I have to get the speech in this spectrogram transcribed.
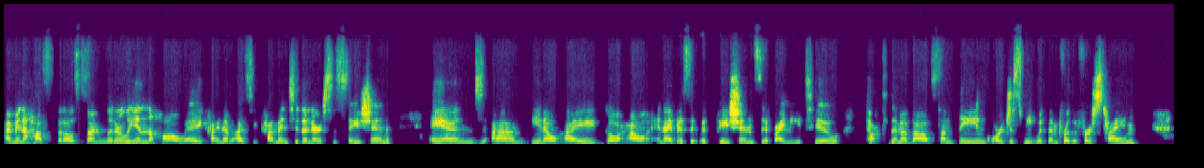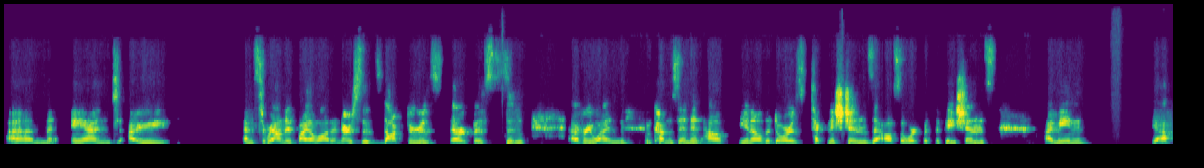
I'm in a hospital. So I'm literally in the hallway, kind of as you come into the nurse's station. And, um, you know, I go out and I visit with patients if I need to talk to them about something or just meet with them for the first time. Um, and I am surrounded by a lot of nurses, doctors, therapists, and everyone who comes in and out, you know, the doors, technicians that also work with the patients. I mean, yeah,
